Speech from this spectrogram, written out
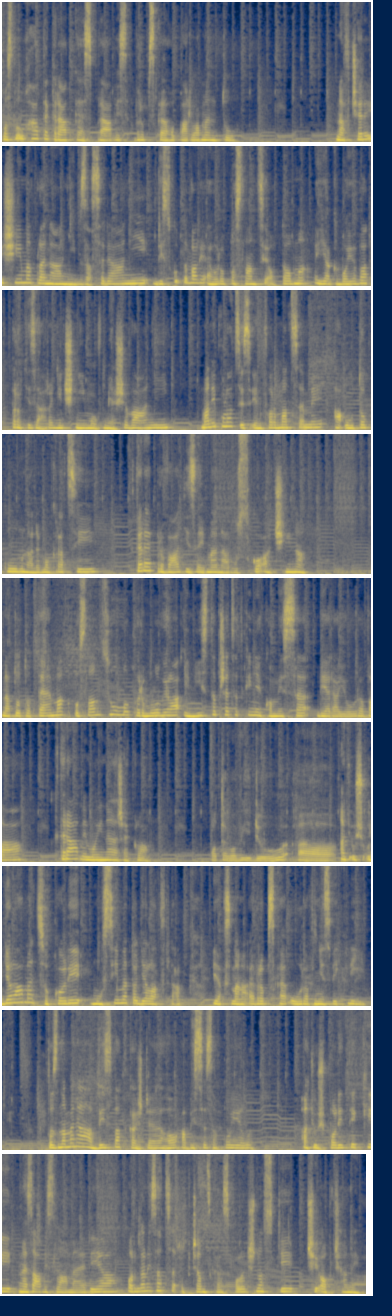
Posloucháte krátké zprávy z Evropského parlamentu. Na včerejším plenárním zasedání diskutovali europoslanci o tom, jak bojovat proti zahraničnímu vměšování, manipulaci s informacemi a útokům na demokracii, které provádí zejména Rusko a Čína. Na toto téma k poslancům promluvila i místo předsedkyně komise Věra Jourová, která mimo jiné řekla – Ať už uděláme cokoliv, musíme to dělat tak, jak jsme na evropské úrovni zvyklí. To znamená vyzvat každého, aby se zapojil. Ať už politiky, nezávislá média, organizace občanské společnosti či občany.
